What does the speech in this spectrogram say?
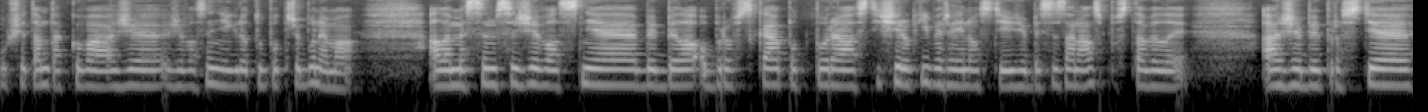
už je tam taková, že, že vlastně nikdo tu potřebu nemá. Ale myslím si, že vlastně by byla obrovská podpora z té široké veřejnosti, že by se za nás postavili a že by prostě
